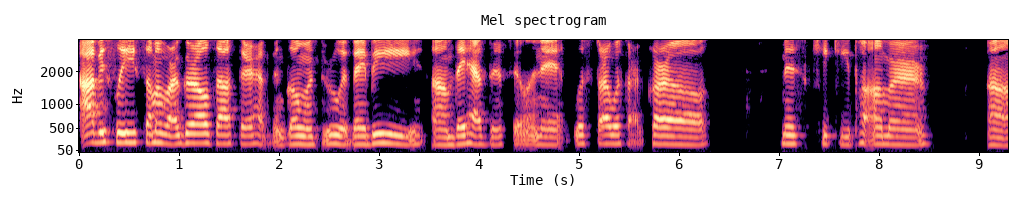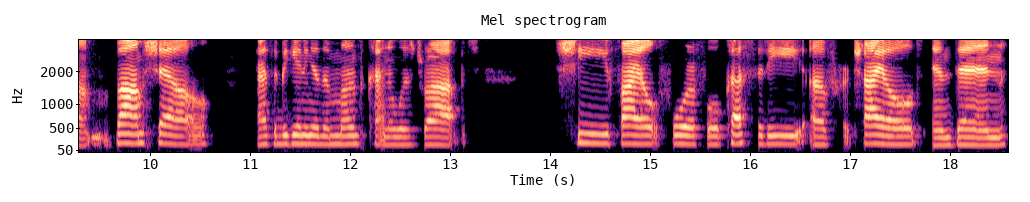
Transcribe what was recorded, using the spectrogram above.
obviously, some of our girls out there have been going through it, baby. Um, they have been feeling it. Let's start with our girl, Miss Keke Palmer. Um, bombshell at the beginning of the month kind of was dropped. She filed for full custody of her child and then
